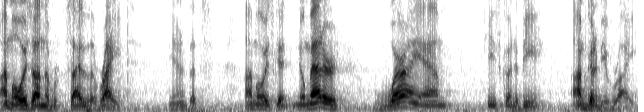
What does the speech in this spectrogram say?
i'm always on the side of the right. You know that's i'm always good no matter where i am he's going to be i'm going to be right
